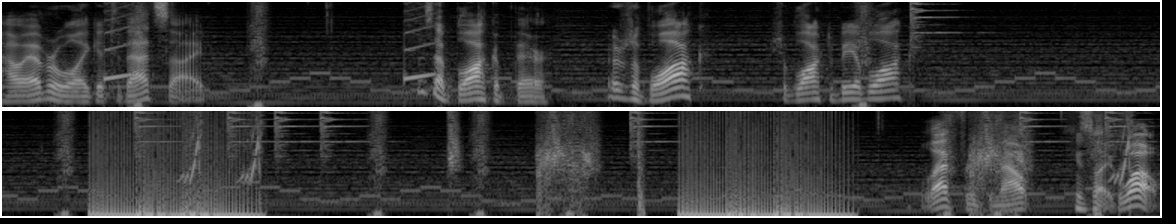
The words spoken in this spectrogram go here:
However, will I get to that side? Where's that block up there? There's a block? There's a block to be a block? Well, that freaks him out. He's like, whoa.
